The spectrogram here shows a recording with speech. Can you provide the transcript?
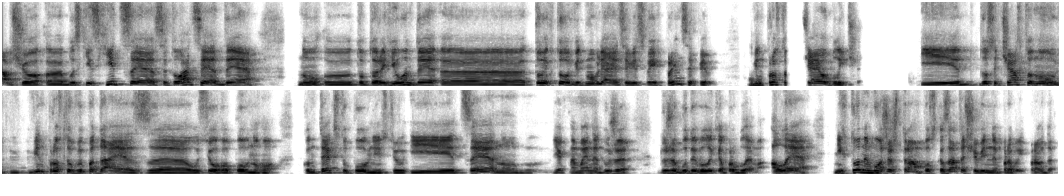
Мгм. казав, що е, близький схід це ситуація, де ну е, тобто регіон, де е, той, хто відмовляється від своїх принципів, він просто втрачає обличчя. І досить часто ну він просто випадає з е, усього повного контексту повністю, і це, ну як на мене, дуже дуже буде велика проблема. Але ніхто не може ж Трампу сказати, що він не правий, правда?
